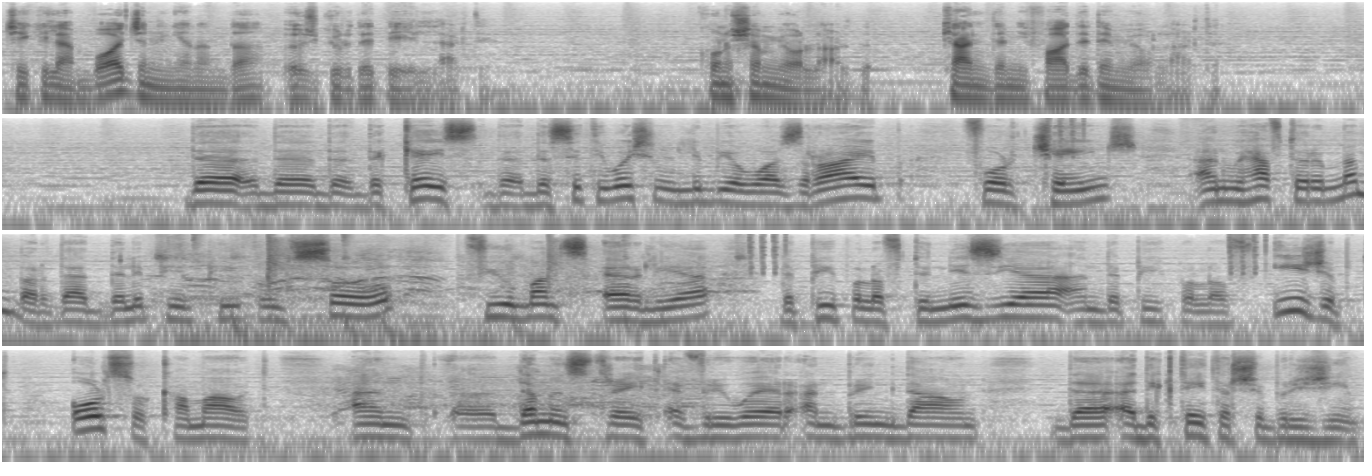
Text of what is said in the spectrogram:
Çekilen bu acının yanında özgür de değillerdi. Konuşamıyorlardı, kendilerini ifade edemiyorlardı. the, the, the, the case, the, the situation in Libya was ripe for change. And we have to remember that the Libyan people saw few months earlier the people of Tunisia and the people of Egypt also come out and uh, demonstrate everywhere and bring down the a dictatorship regime.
